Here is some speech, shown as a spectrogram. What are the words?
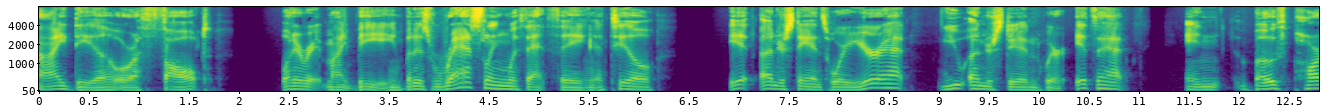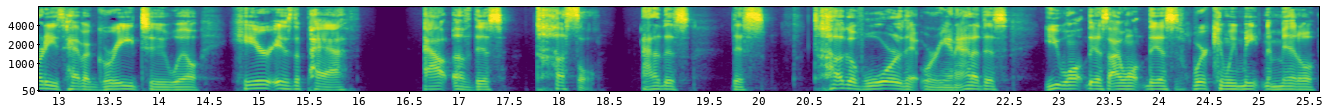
idea or a thought, whatever it might be, but it's wrestling with that thing until it understands where you're at, you understand where it's at, and both parties have agreed to, well, here is the path out of this tussle, out of this this tug of war that we're in, out of this you want this, I want this, where can we meet in the middle?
